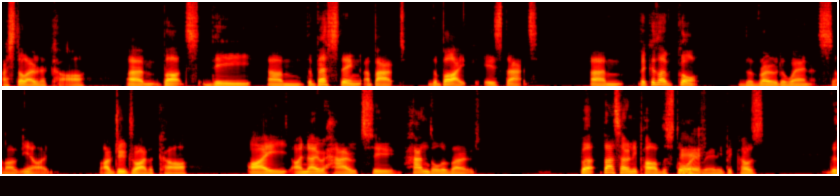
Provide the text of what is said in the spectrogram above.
I still own a car. Um, but the um, the best thing about the bike is that um, because I've got the road awareness and I you know I, I do drive a car, I I know how to handle the road. But that's only part of the story, Yeah. really, because the No,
